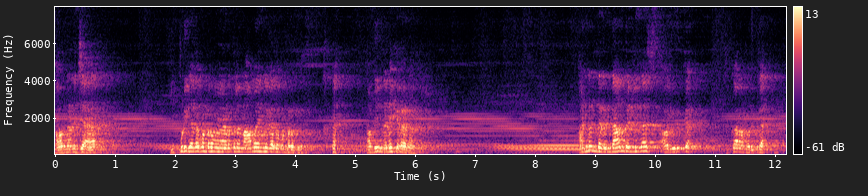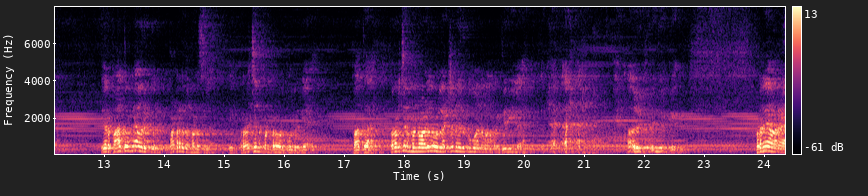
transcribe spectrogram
அவர் நினச்சா இப்படி கதை பண்றவங்க இடத்துல நாம எங்கே கதை பண்ணுறது அப்படின்னு நினைக்கிறாரு அண்ணன் ரெண்டாம் தள்ளி தான் அவர் இருக்க துக்காராம் இருக்க. இவரை பார்த்த உடனே அவருக்கு படுறது மனசில். இவர் பிரவச்சனை பண்ணுறவர் போல் இருக்க. பார்த்தா பிரவச்சனை பண்ணுவாளுக்கு ஒரு லட்சணம் இருக்குமா நமக்கு தெரியல. அவருக்கு தெரிஞ்சிருக்கு. உடனே அவரை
